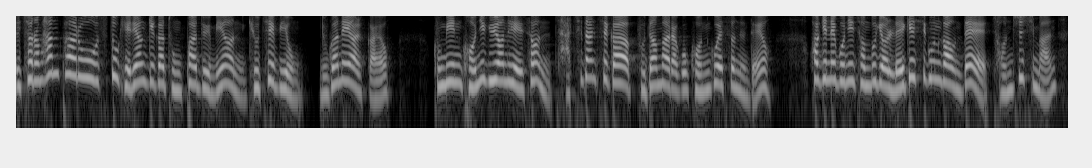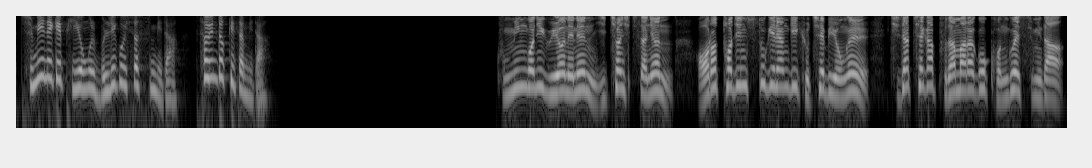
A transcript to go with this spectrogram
이처럼 한파로 수도 계량기가 동파되면 교체 비용 누가 내야 할까요? 국민권익위원회에선 자치단체가 부담하라고 권고했었는데요. 확인해 보니 전북 14개 시군 가운데 전주시만 주민에게 비용을 물리고 있었습니다. 서윤덕 기자입니다. 국민권익위원회는 2014년 얼어 터진 수도계량기 교체 비용을 지자체가 부담하라고 권고했습니다.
